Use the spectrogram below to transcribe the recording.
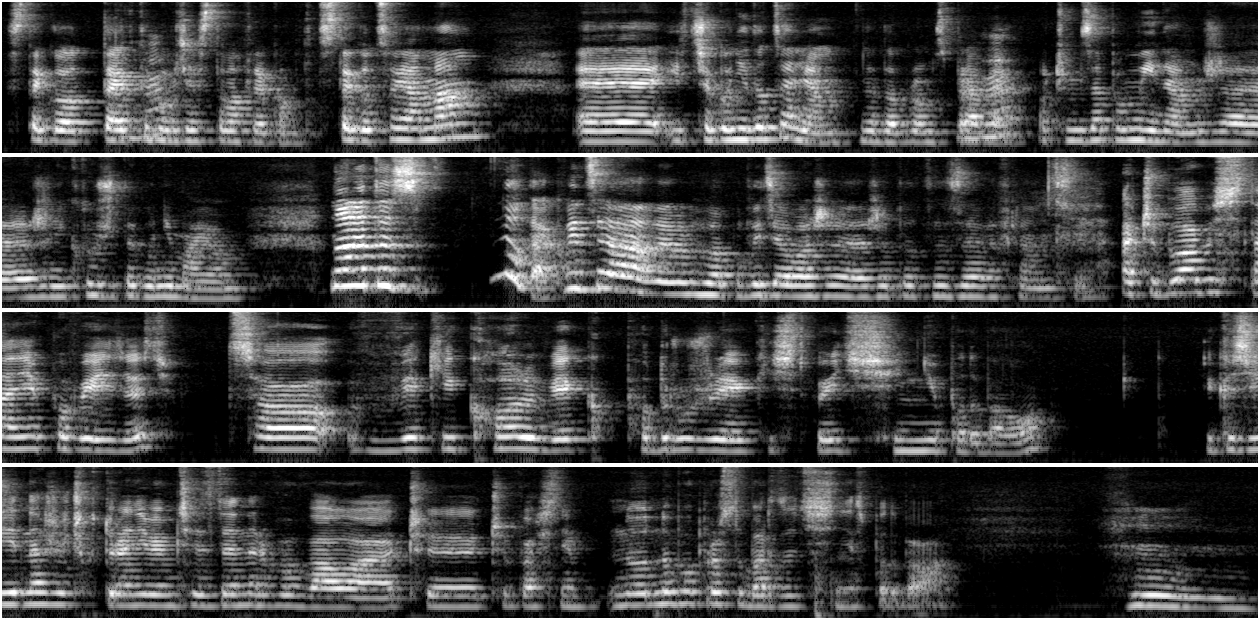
Z tego, tak jak ty Mhm. powiedziałaś z tą Afryką. Z tego, co ja mam i czego nie doceniam na dobrą sprawę. Mhm. O czym zapominam, że, że niektórzy tego nie mają. No ale to jest, no tak, więc ja bym chyba powiedziała, że, że to TZ we Francji. A czy byłabyś w stanie powiedzieć, co w jakiejkolwiek podróży jakiejś twojej ci się nie podobało? Jakaś jedna rzecz, która, nie wiem, cię zdenerwowała, czy, czy właśnie, no, no po prostu bardzo ci się nie spodobała. Hmm,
